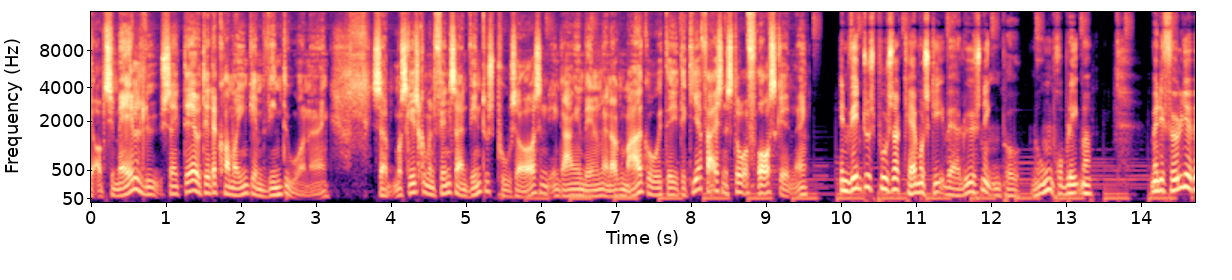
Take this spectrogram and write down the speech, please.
det optimale lys. Ikke? Det er jo det, der kommer ind gennem vinduerne. Ikke? Så måske skulle man finde sig en vinduespusser også en, en gang imellem, er nok en meget god idé. Det giver faktisk en stor forskel. Ikke? En vinduespusser kan måske være løsningen på nogle problemer, men ifølge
